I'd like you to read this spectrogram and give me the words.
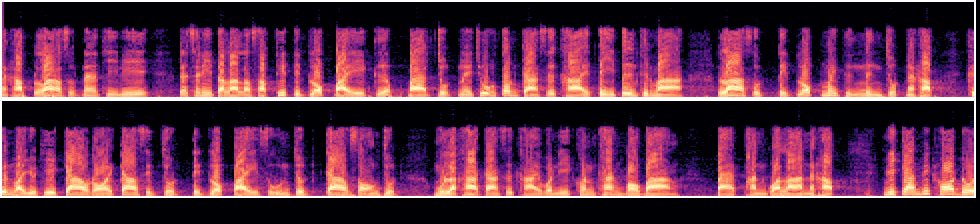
นะครับ ล่าสุดในนาทีนี้ดัชนีตลาดหลักทรัพย์ที่ติดลบไปเกือบ 8 จุดในช่วงต้นการซื้อขายตีตื้นขึ้นมา ล่าสุดติดลบไม่ถึง 1 จุดนะครับขึ้นไหวอยู่ที่ 990 จุด ติดลบไป 0.92 จุด มูลค่าการซื้อขายวันนี้ค่อนข้างเบาบาง 8,000 กว่าล้านนะครับ มีการวิเคราะห์โดย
